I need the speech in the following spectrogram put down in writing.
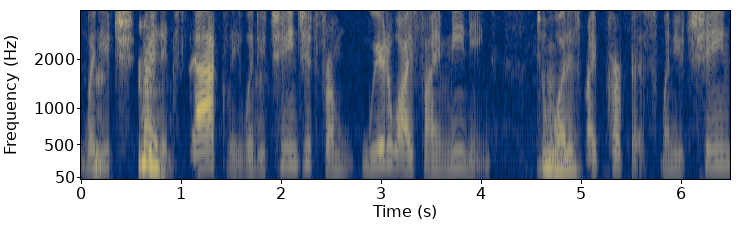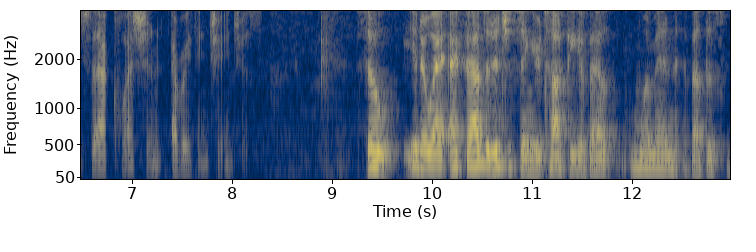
when you ch- right, exactly. When you change it from where do I find meaning to mm-hmm. what is my purpose, when you change that question, everything changes. So, you know, I, I, found it interesting. You're talking about women, about this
